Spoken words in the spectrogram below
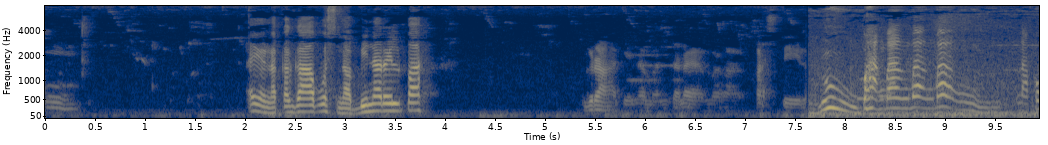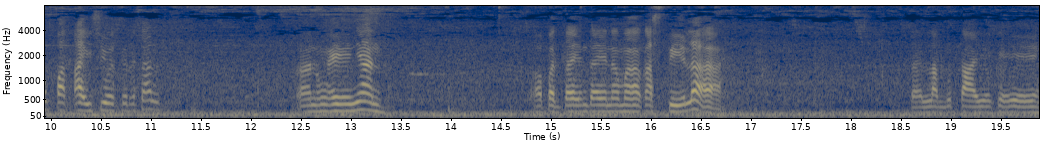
Hmm. Ayun, nakagapos na. Binaril pa. Grabe naman talaga mga pastel. Woo! Bang, bang, bang, bang! Naku, patay si Jose Rizal. Ano ngayon yan? Papantayin tayo ng mga Kastila. ah. Talago tayo kay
